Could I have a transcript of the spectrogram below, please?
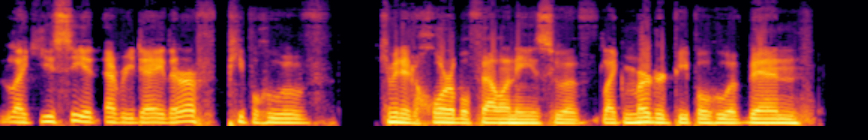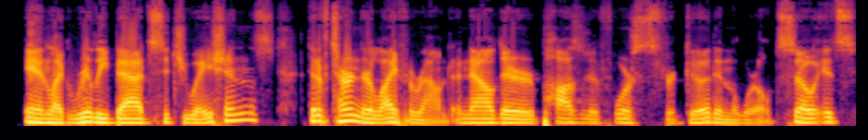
like you see it every day, there are people who have committed horrible felonies, who have like murdered people, who have been in like really bad situations that have turned their life around and now they're positive forces for good in the world so it's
